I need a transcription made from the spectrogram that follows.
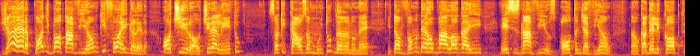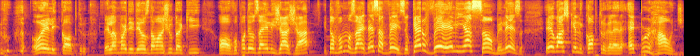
Já era, pode botar avião que for aí, galera. Ó o tiro, ó, o tiro é lento só que causa muito dano, né? Então vamos derrubar logo aí esses navios. Ó o tanto de avião. Não, cadê o helicóptero? Ô helicóptero, pelo amor de Deus, dá uma ajuda aqui. Ó, vou poder usar ele já já. Então vamos usar e dessa vez eu quero ver ele em ação, beleza? Eu acho que helicóptero, galera, é por round.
